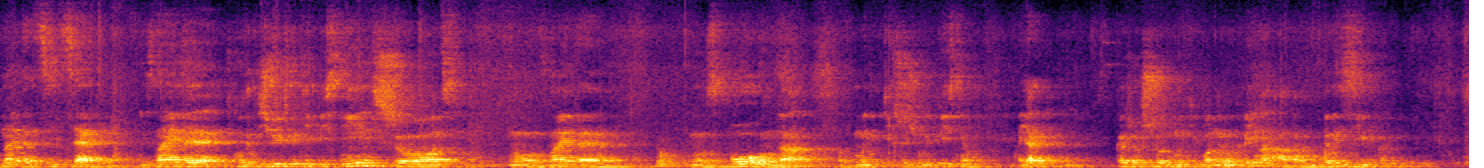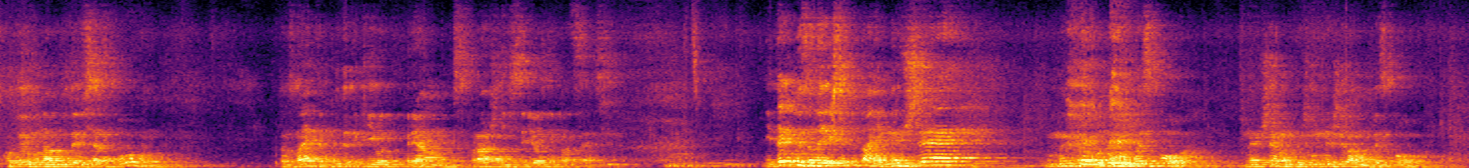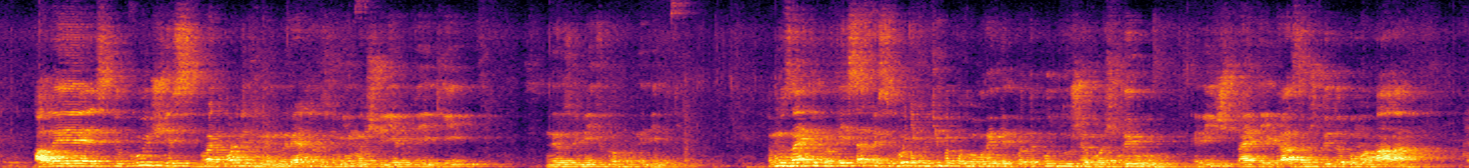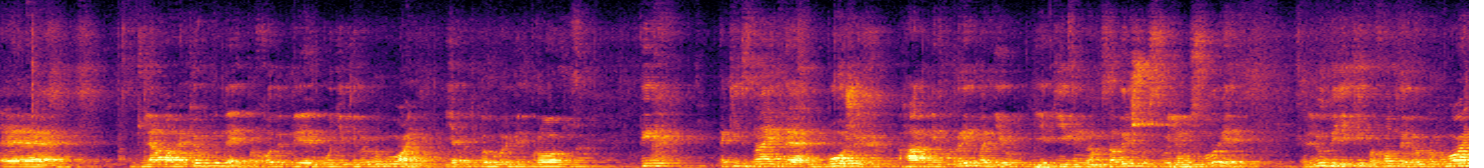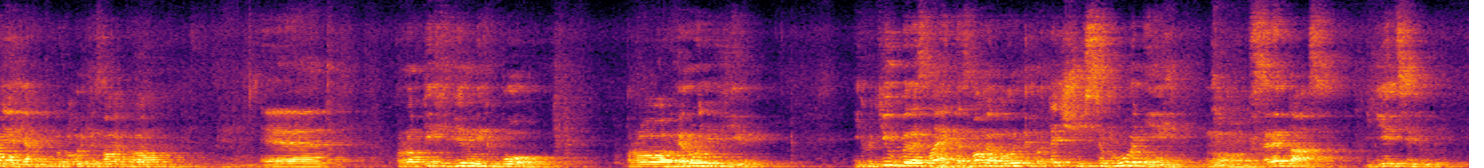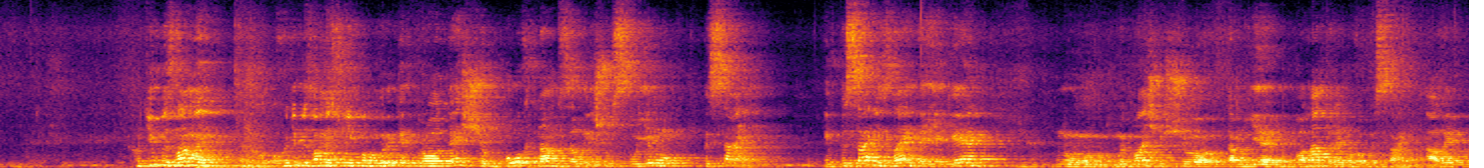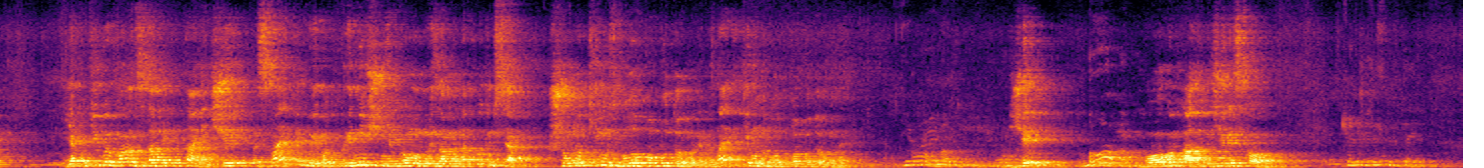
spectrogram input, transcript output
знаєте, цій церкві. І знаєте, коли ти чуєш такі пісні, що ну, знаєте, ну, з Богом, да? от ми тільки чули пісню, а я кажу, що ну, типу, не Україна, а там Березівка. Коли вона буде вся з Богом, то знаєте, буде такий от прям справжній серйозний процес. І деколи задаєшся питанням, невже ми приходимо без Бога? Невже ми не живемо без Бога? Але спілкуючись з багатьма людьми, ми реально розуміємо, що є люди, які не розуміють, в кого вони вірять. Тому, знаєте, брати і сестри, сьогодні хотів би поговорити про таку дуже важливу річ, знаєте, яка завжди допомагала е, для багатьох людей проходити будь-які випробування. Я хотів би говорити про тих таких, знаєте, Божих гарних прикладів, які він нам залишив в своєму слові. Люди, які проходили випробування, я хотів би говорити з вами про, е, про тих вірних Богу, про героїв віри. І хотів би, знаєте, з вами говорити про те, що сьогодні ну, серед нас є ці люди. Хотів би з вами, хотів би з вами сьогодні поговорити про те, що Бог нам залишив в своєму писанні. І в писанні, знаєте, яке ну, ми бачимо, що там є багато якого писання. Але я хотів би вам задати питання, чи знаєте ви, от приміщення, в якому ми з вами знаходимося, що воно кимось було побудоване? Ви знаєте, ким воно було побудоване? Чи? Богом Богом, але через кого? через.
